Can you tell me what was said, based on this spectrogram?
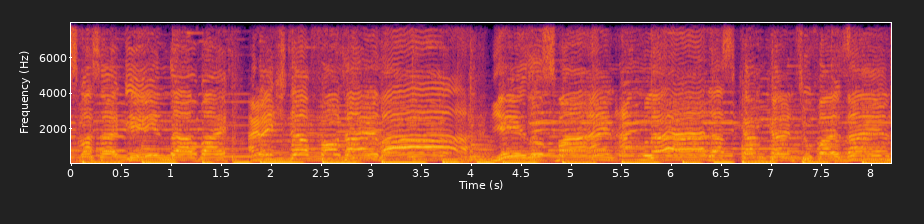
übers Wasser gehen dabei ein echter Vorteil war. Jesus war ein Angler, das kann kein Zufall sein.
